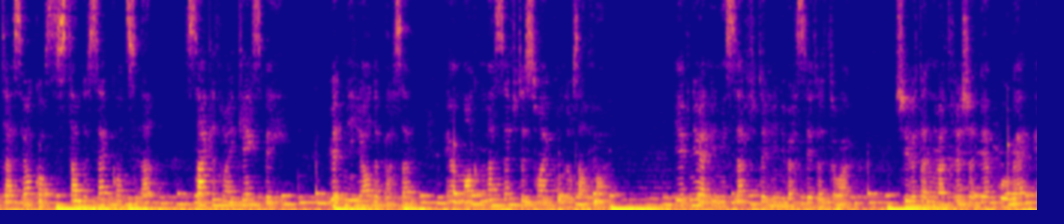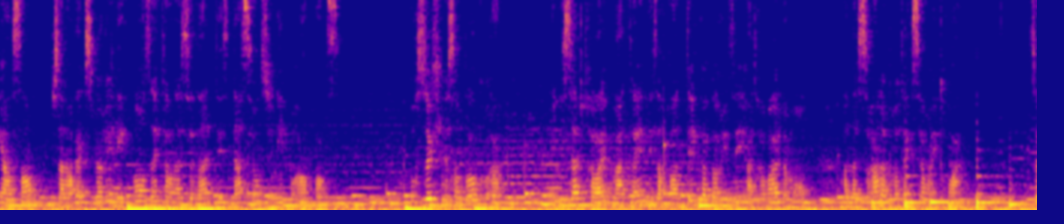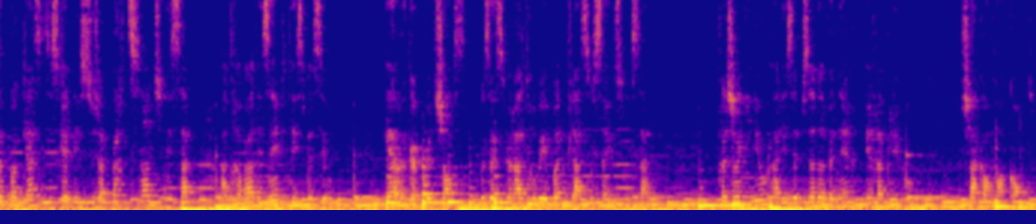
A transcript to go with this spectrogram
mutation consistant de 5 continents, 195 pays, 8 milliards de personnes et un manque massif de soins pour nos enfants. Bienvenue à UNICEF de l'Université d'Ottawa. Je suis votre animatrice Geneviève Beauvais et ensemble, nous allons explorer les fonds internationaux des Nations Unies pour l'enfance. Pour ceux qui ne sont pas au courant, UNICEF travaille pour atteindre les enfants défavorisés à travers le monde en assurant leur protection et droits. Ce podcast discute les sujets pertinents d'UNICEF à travers des invités spéciaux et avec un peu de chance, vous espérez trouver votre place au sein d'UNICEF. Rejoignez-nous à les épisodes à venir et rappelez-vous, chaque enfant compte.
